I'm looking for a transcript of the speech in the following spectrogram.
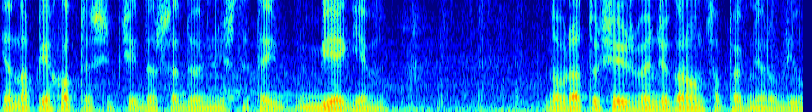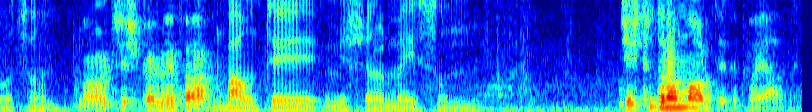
Ja na piechotę szybciej doszedłem niż tutaj biegiem. Dobra, tu się już będzie gorąco pewnie robiło, co? No gdzieś pewnie tak. Bounty Michelle Mason. Gdzieś tu drą mordy te pajacy.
